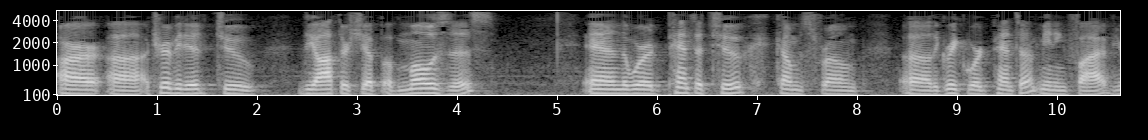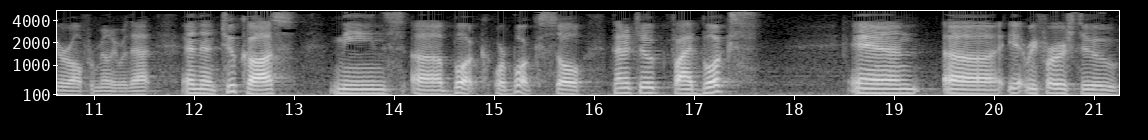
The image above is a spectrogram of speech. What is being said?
are uh, attributed to the authorship of Moses. And the word Pentateuch comes from uh, the Greek word penta, meaning five. You're all familiar with that. And then teuchos means uh, book or books. So Pentateuch, five books. And uh, it refers to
